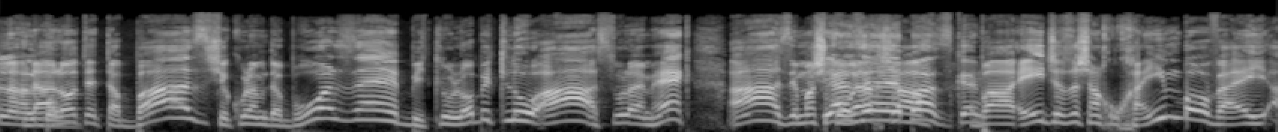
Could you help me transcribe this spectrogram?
להעלות- את הבאז, שכולם ידברו על זה, ביטלו, לא ביטלו, אה, עשו להם האק, אה, זה מה שקורה עכשיו, באז, כן. באייג' הזה שאנחנו חיים בו, וה-AI,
